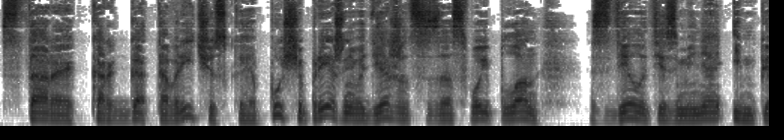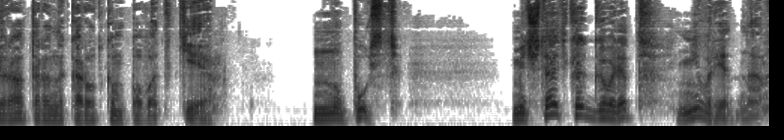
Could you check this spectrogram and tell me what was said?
Старая корга таврическая пуще прежнего держится за свой план сделать из меня императора на коротком поводке. Ну, пусть. Мечтать, как говорят, не вредно.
